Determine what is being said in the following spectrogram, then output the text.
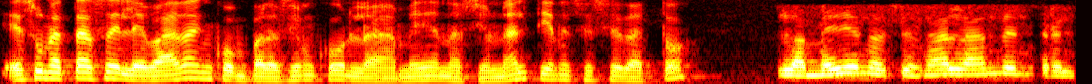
¿es una tasa elevada en comparación con la media nacional? ¿Tienes ese dato? La media nacional anda entre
